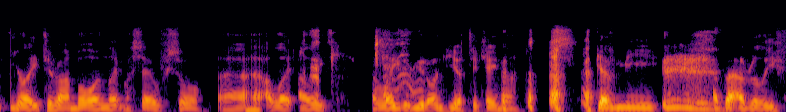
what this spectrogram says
you like to ramble on like myself. So uh, I like, I like, I like that you're on here to kind of give me a bit of relief.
